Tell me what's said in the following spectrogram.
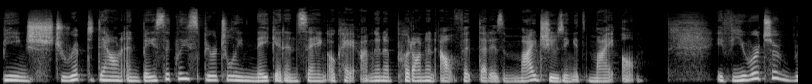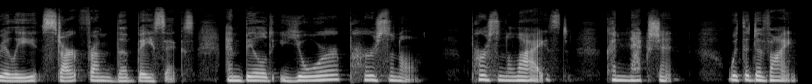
being stripped down and basically spiritually naked and saying, okay, I'm going to put on an outfit that is my choosing. It's my own. If you were to really start from the basics and build your personal, personalized connection with the divine,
